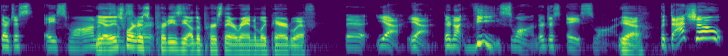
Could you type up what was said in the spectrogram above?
They're just a swan. yeah, they just weren't as pretty as the other person they were randomly paired with. They're, yeah, yeah. They're not the swan. They're just a swan. Yeah. But that show,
